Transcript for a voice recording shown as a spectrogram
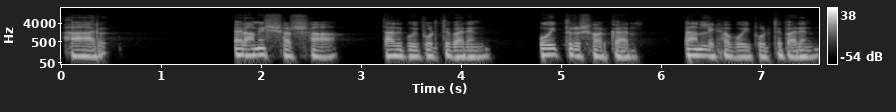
আর রামেশ্বর শাহ তার বই পড়তে পারেন। পবিত্র সরকার তার লেখা বই পড়তে পারেন।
